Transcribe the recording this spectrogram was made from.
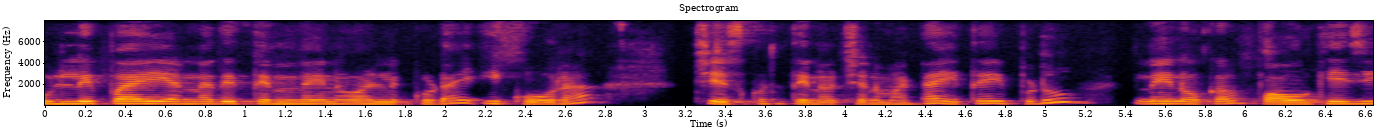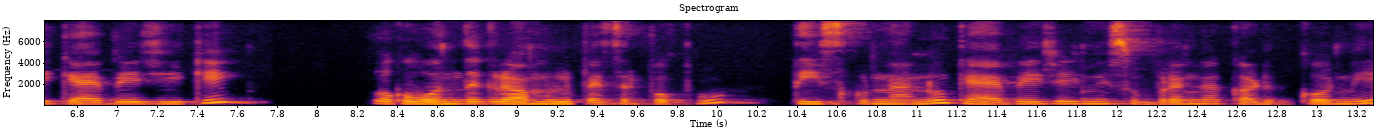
ఉల్లిపాయ అన్నది తినలేని వాళ్ళకి కూడా ఈ కూర చేసుకొని తినొచ్చు అనమాట అయితే ఇప్పుడు నేను ఒక పావు కేజీ క్యాబేజీకి ఒక వంద గ్రాములు పెసరపప్పు తీసుకున్నాను. క్యాబేజీని శుభ్రంగా కడుక్కొని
